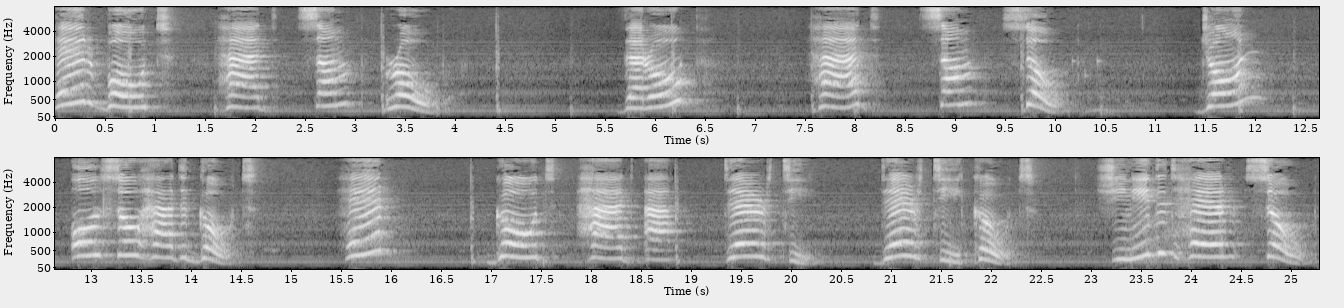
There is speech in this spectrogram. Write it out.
Her boat had some rope. The rope had some soap. Joan also had a goat. Her goat had a dirty, dirty coat. She needed her soap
